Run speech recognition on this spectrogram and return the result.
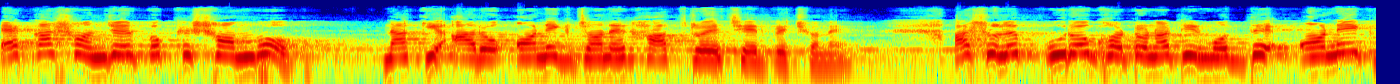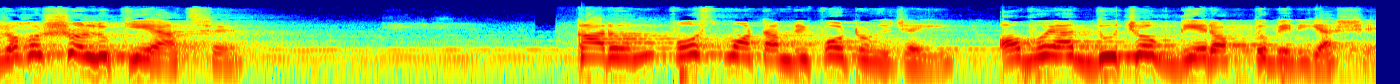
একা সঞ্জয়ের পক্ষে সম্ভব? নাকি আরও অনেক জনের হাত রয়েছে এর পেছনে? আসলে পুরো ঘটনাটির মধ্যে অনেক রহস্য লুকিয়ে আছে। কারণ পোস্টমর্টম রিপোর্ট অনুযায়ী অভয়ার দু চোখ দিয়ে রক্ত বেরিয়ে আসে,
